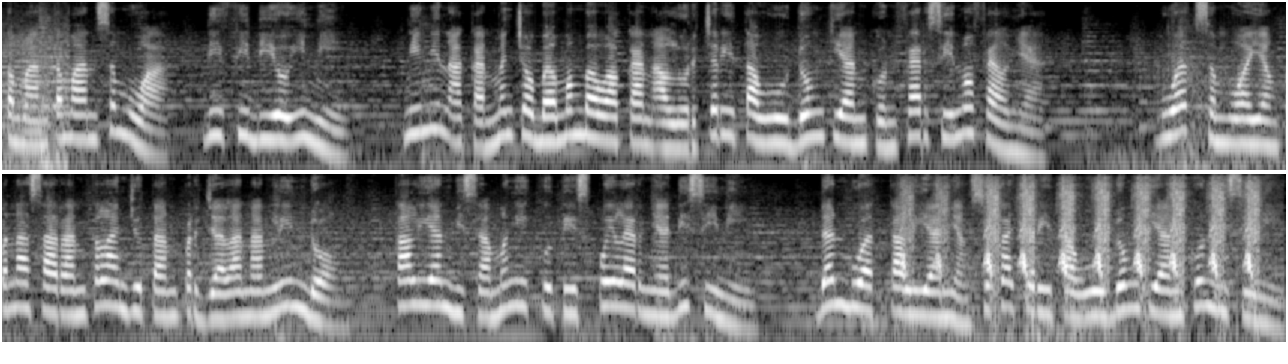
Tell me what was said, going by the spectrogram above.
teman-teman semua, di video ini, Mimin akan mencoba membawakan alur cerita Wudong Qiankun versi novelnya. Buat semua yang penasaran kelanjutan perjalanan Lindong, kalian bisa mengikuti spoilernya di sini. Dan buat kalian yang suka cerita Wudong Qiankun di sini,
